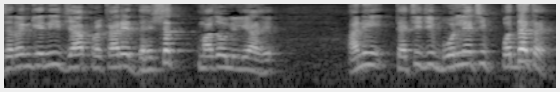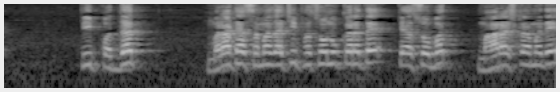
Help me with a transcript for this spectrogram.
जरंगेनी ज्या प्रकारे दहशत माजवलेली आहे आणि त्याची जी बोलण्याची पद्धत आहे ती पद्धत मराठा समाजाची फसवणूक करत आहे त्यासोबत महाराष्ट्रामध्ये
